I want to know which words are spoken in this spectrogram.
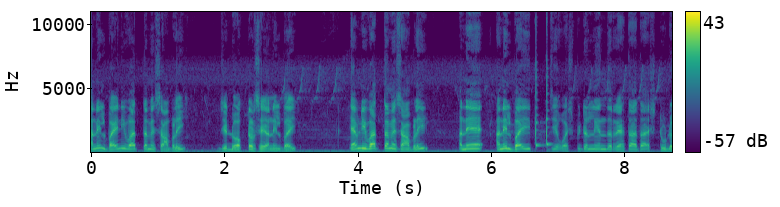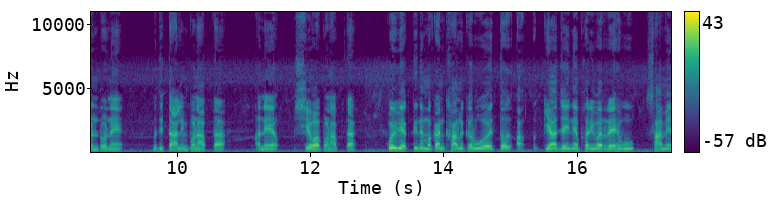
અનિલભાઈની વાત તમે સાંભળી, જે ડૉક્ટર છે અનિલભાઈ, એમની વાત તમે સાંભળી અને અનિલભાઈ જે હોસ્પિટલની અંદર રહેતા હતા, સ્ટુડન્ટોને બધી તાલીમ પણ આપતા અને સેવા પણ આપતા, કોઈ વ્યક્તિને મકાન ખાલી કરવું હોય તો ક્યાં જઈને ફરીવાર રહેવું, સામે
